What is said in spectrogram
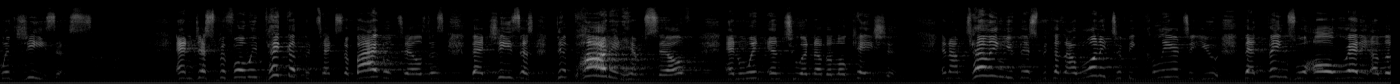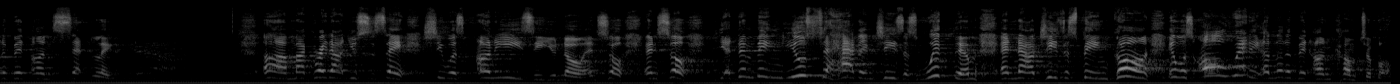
with Jesus. And just before we pick up the text, the Bible tells us that Jesus departed himself and went into another location. And I'm telling you this because I want it to be clear to you that things were already a little bit unsettling. Uh, my great aunt used to say she was uneasy, you know, and so and so yeah, them being used to having Jesus with them, and now Jesus being gone, it was already a little bit uncomfortable.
